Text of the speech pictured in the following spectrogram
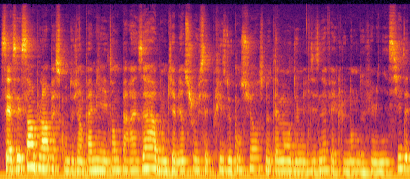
c'est assez simple, hein, parce qu'on ne devient pas militante par hasard. Donc il y a bien sûr eu cette prise de conscience, notamment en 2019 avec le nombre de féminicides.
